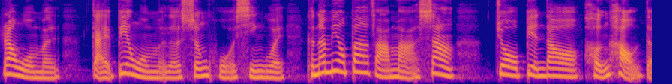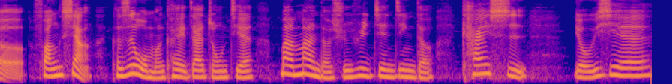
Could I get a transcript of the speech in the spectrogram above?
让我们改变我们的生活行为，可能没有办法马上。就变到很好的方向，可是我们可以在中间慢慢的循序渐进的开始有一些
